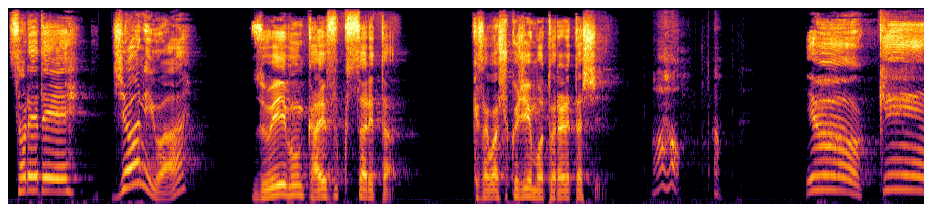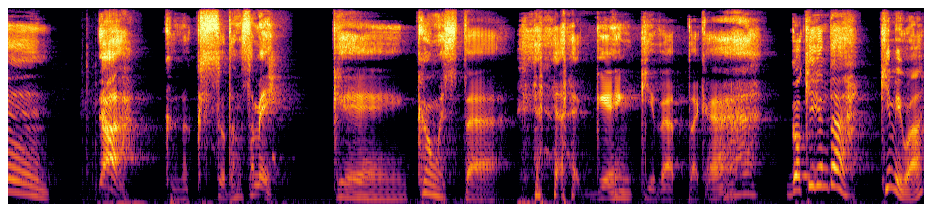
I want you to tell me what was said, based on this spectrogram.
それでジョニーは？ずいぶん回復された。今朝は食事も取られたし。よー、ケンあ。このクソダンサメケン、コメスタ元気だったかご機嫌だ君は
